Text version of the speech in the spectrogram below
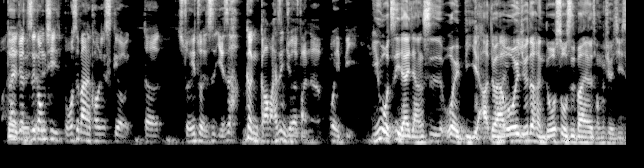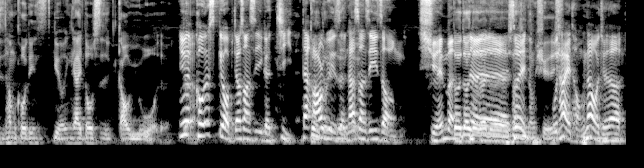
嘛，那你觉得资工系博士班的 coding skill 的水准是也是更高吗？还是你觉得反而未必？以我自己来讲是未必啊，对啊，我会觉得很多硕士班的同学其实他们 coding skill 应该都是高于我的，因为 coding skill 比较算是一个技能，但 algorithm 它算是一种学门，对对对对对，所以一种学不太同。那我觉得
